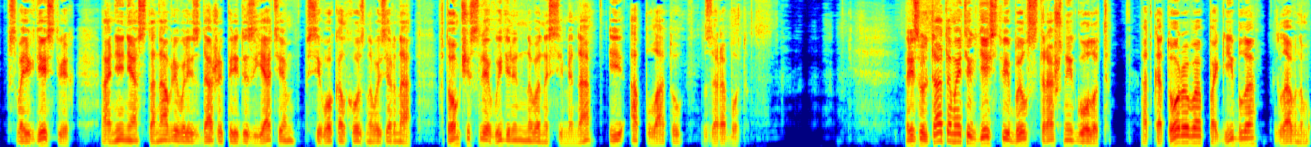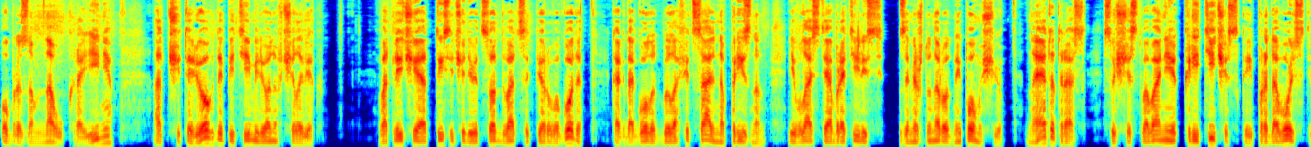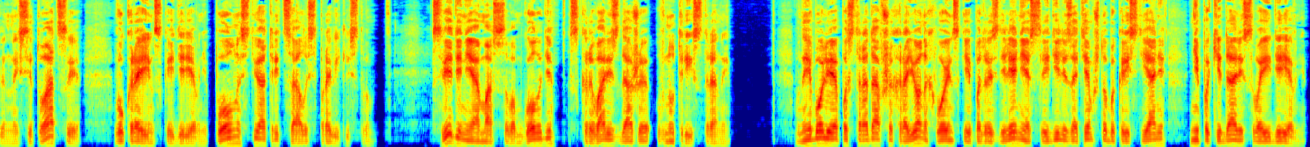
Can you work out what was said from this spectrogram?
В своих действиях они не останавливались даже перед изъятием всего колхозного зерна, в том числе выделенного на семена и оплату за работу. Результатом этих действий был страшный голод, от которого погибло, главным образом на Украине, от 4 до 5 миллионов человек. В отличие от 1921 года, когда голод был официально признан и власти обратились за международной помощью. На этот раз существование критической продовольственной ситуации в украинской деревне полностью отрицалось правительством. Сведения о массовом голоде скрывались даже внутри страны. В наиболее пострадавших районах воинские подразделения следили за тем, чтобы крестьяне не покидали свои деревни.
